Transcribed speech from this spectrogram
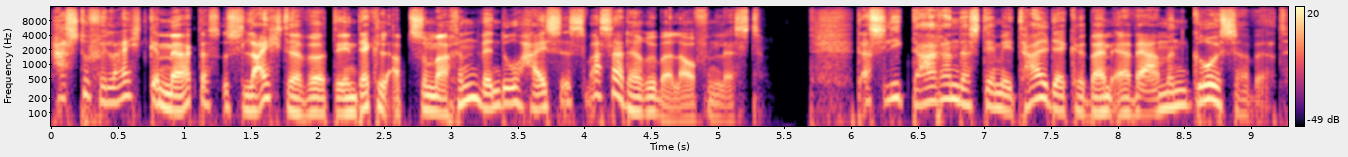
hast du vielleicht gemerkt, dass es leichter wird, den Deckel abzumachen, wenn du heißes Wasser darüber laufen lässt. Das liegt daran, dass der Metalldeckel beim Erwärmen größer wird.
